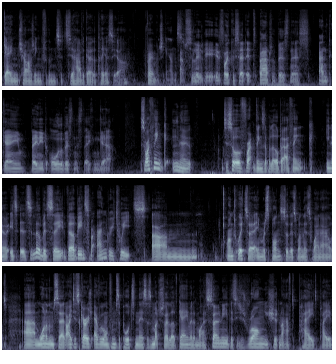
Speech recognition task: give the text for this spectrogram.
game charging for them to, to have a go at the PSVR. Very much against. Absolutely. It's like I said, it's bad for business and game. They need all the business they can get. So I think you know to sort of wrap things up a little bit. I think you know it's it's a little bit silly. There have been some angry tweets. Um, on Twitter in response to this when this went out. Um, one of them said, I discourage everyone from supporting this as much as I love game and admire Sony. This is wrong. You should not have to pay to play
